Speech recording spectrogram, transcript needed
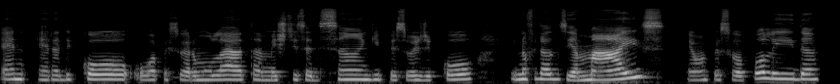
é, era de cor, ou a pessoa era mulata, mestiça de sangue, pessoas de cor, e no final dizia, mas é uma pessoa polida,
